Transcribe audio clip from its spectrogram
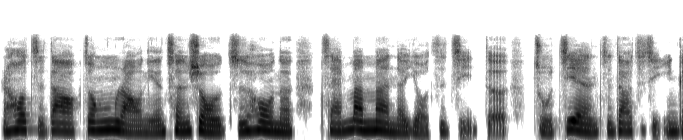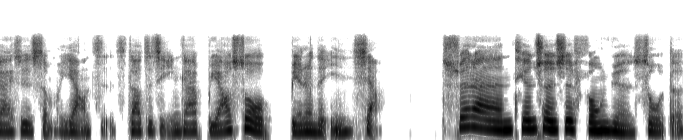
然后直到中老年成熟之后呢，才慢慢的有自己的主见，知道自己应该是什么样子，知道自己应该不要受别人的影响。虽然天秤是风元素的，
